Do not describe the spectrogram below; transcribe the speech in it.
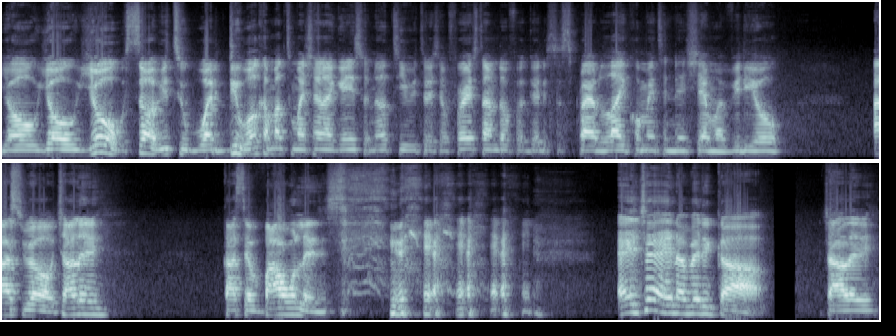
Yo, yo, yo, what's up, YouTube? What do? Welcome back to my channel again. It's Nel TV. If it's your first time, don't forget to subscribe, like, comment, and then share my video. As well, Charlie, cause of violence. and in America, Charlie,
